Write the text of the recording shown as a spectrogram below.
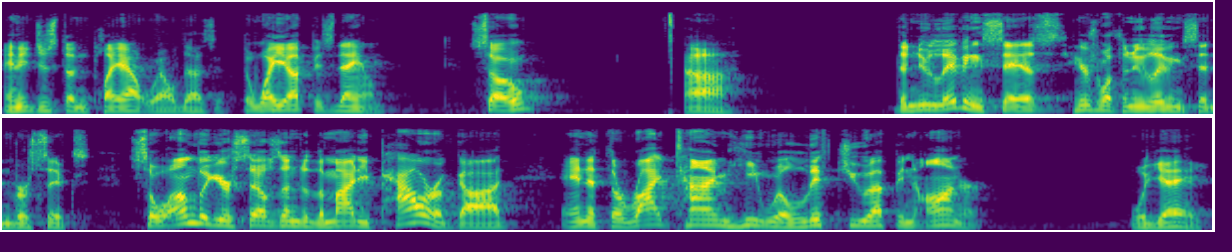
And it just doesn't play out well, does it? The way up is down. So, uh, the New Living says here's what the New Living said in verse 6 So humble yourselves under the mighty power of God, and at the right time he will lift you up in honor. Well, yay.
